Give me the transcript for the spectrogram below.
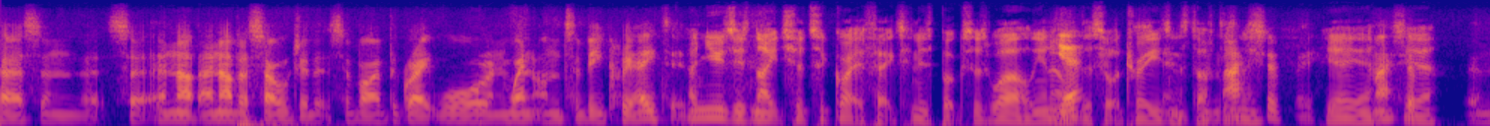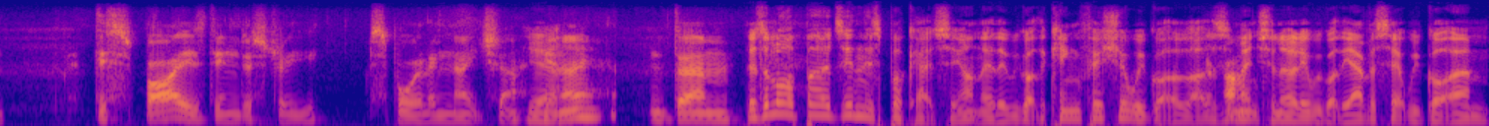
person that's uh, another soldier that survived the Great War and went on to be creative. And uses nature to great effect in his books as well. You know, Yeah. the sort of trees and stuff, massively, Yeah. Yeah. massively, Yeah. and despised industry spoiling nature. Yeah. You know, and um, There's a lot of birds in this book, actually, aren't there? We've got the kingfisher. We've got, lot- as I mentioned earlier, we've got the avocet. We've got, um,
